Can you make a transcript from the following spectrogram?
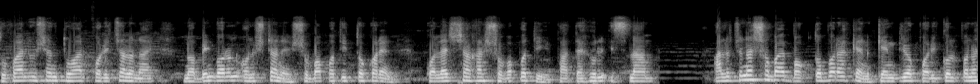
তুফাইল হোসেন তোহার পরিচালনায় নবীনবরণ অনুষ্ঠানে সভাপতিত্ব করেন কলেজ শাখার সভাপতি ফাতেহুল ইসলাম আলোচনা সভায় বক্তব্য রাখেন কেন্দ্রীয় পরিকল্পনা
